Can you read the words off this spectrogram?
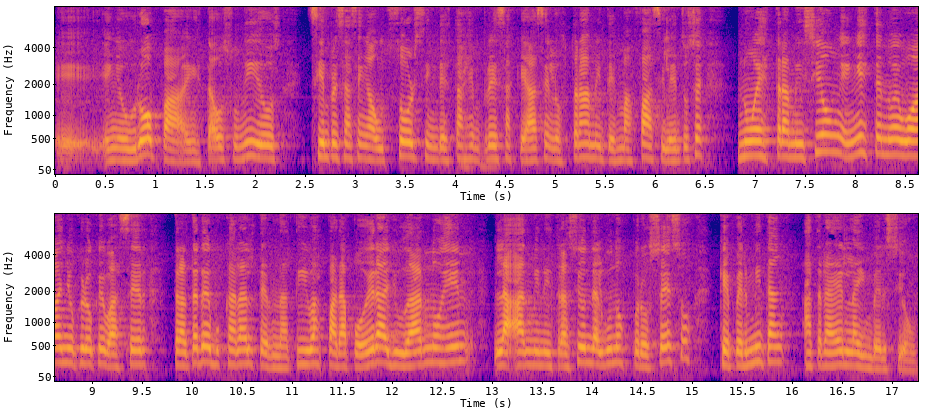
eh, en Europa, en Estados Unidos, siempre se hacen outsourcing de estas empresas que hacen los trámites más fáciles. Entonces, nuestra misión en este nuevo año creo que va a ser tratar de buscar alternativas para poder ayudarnos en la administración de algunos procesos que permitan atraer la inversión.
